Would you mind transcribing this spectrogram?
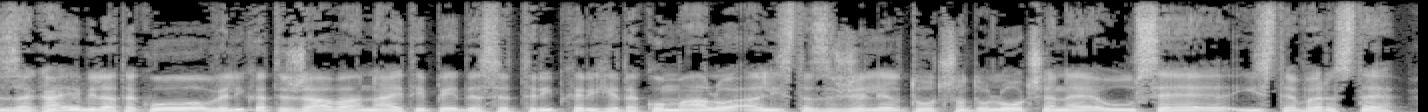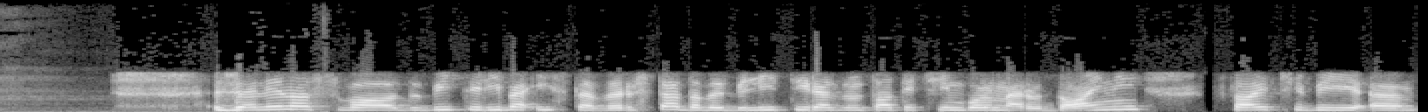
zakaj je bila tako velika težava najti 50 rib, ker jih je tako malo, ali ste želeli točno določene, vse iste vrste? Želela smo dobiti ribe iste vrste, da bi bili ti rezultati čim bolj merodajni. Saj, če bi um,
